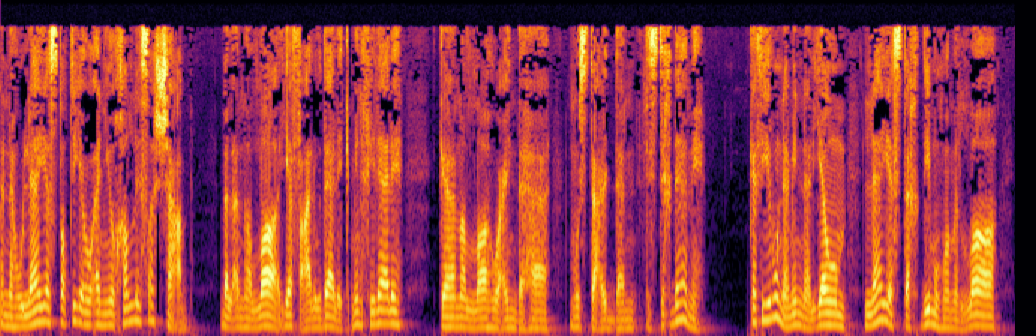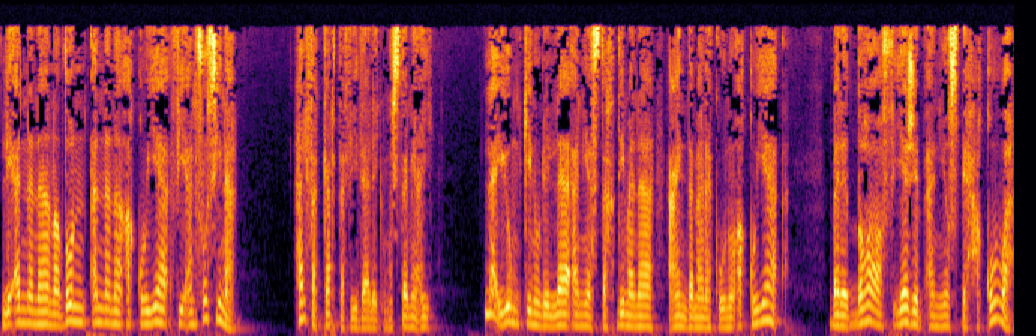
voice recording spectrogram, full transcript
أنه لا يستطيع أن يخلص الشعب بل أن الله يفعل ذلك من خلاله كان الله عندها مستعدا لاستخدامه. كثيرون منا اليوم لا يستخدمهم الله لأننا نظن أننا أقوياء في أنفسنا. هل فكرت في ذلك مستمعي؟ لا يمكن لله أن يستخدمنا عندما نكون أقوياء بل الضعف يجب أن يصبح قوة.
